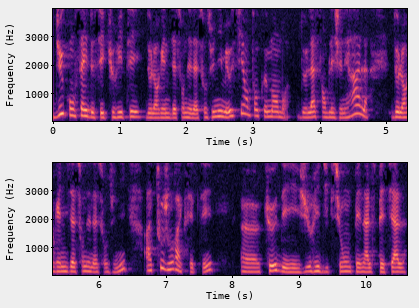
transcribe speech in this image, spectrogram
du Conseil de sécurité de l'Organisation des Nations Unies, mais aussi en tant que membre de l'Assemblée générale de l'Organisation des Nations Unies, a toujours accepté euh, que des juridictions pénales spéciales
